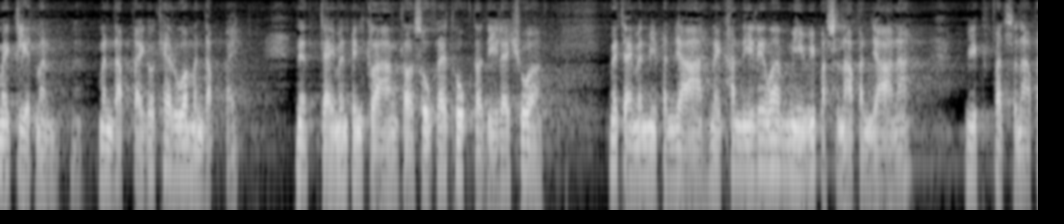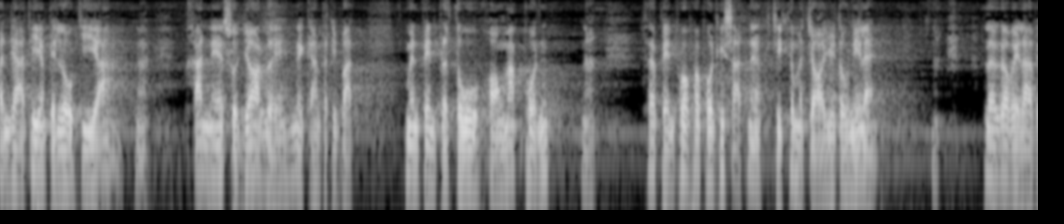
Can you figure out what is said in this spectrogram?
ไม่เกลียดมัน มันดับไปก็แค่รู้ว่ามันดับไปเนี่ยใจมันเป็นกลางต่อสุขและทุกข์ต่อดีและชั่ว เมื่อใจมันมีปัญญาในขั้นนี้เรียกว่ามีวิปัสสนาปัญญานะ วิปัสสนาปัญญาที่ยังเป็นโลกียะนะ ขั้นนี้สุดยอดเลยในการปฏิบัติ มันเป็นประตูของมรรคผลนะถ้าเป็นพวกพระโพธิสัตว์เนี่ยจิตก็มาจ่ออยู่ตรงนี้แหละ แล้วก็เวลาไป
